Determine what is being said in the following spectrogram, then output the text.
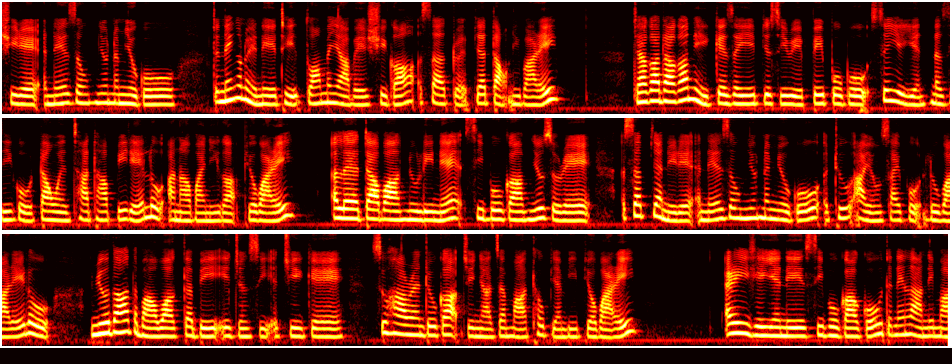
ရှိတဲ့အနည်းဆုံးမြို့နှမြို့ကို တနင်္ဂနွေနေ့အထိသွားမရဘဲရှိကအဆက်အသွယ်ပြတ်တောက်နေပါတယ်။ဂျာကာတာကနေကယ်ဆယ်ရေးပစ္စည်းတွေပေးပို့ဖို့စစ်ရေးရင်နှစ်စီးကိုတာဝန်ချထားပြီးတယ်လို့အာဏာပိုင်တွေကပြောပါတယ်။အလဲတာဘာနူလီနဲ့စီဘိုကာမြို့ဆိုတဲ့အဆက်ပြတ်နေတဲ့အ ਨੇ ဆုံးမြို့နှစ်မြို့ကိုအထူးအာရုံစိုက်ဖို့လိုပါတယ်လို့အမျိုးသားတဘာဝကပ်ဘေးအေဂျင်စီအကြီးအကဲဆူဟာရန်တိုကကြေညာချက်မှာထုတ်ပြန်ပြီးပြောပါတယ်။အဲ့ဒီရေရင်တွေစီဘိုကာကိုတနင်္လာနေ့မှာ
